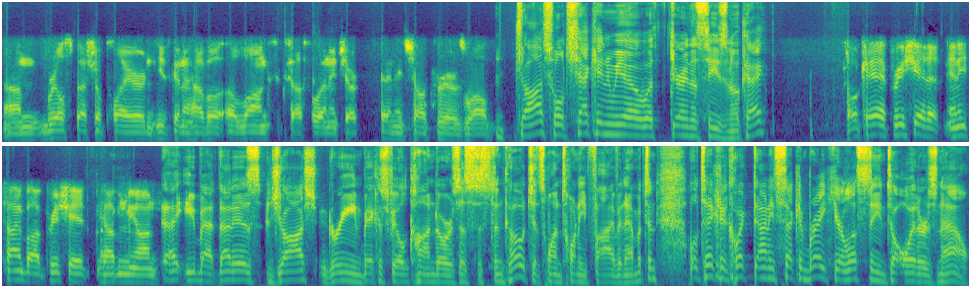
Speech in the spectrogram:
um, real special player, and he's going to have a, a, long, successful NHL NHL career as well. Josh, we'll check in with during the season, okay? Okay, I appreciate it. Anytime, Bob. Appreciate having me on. Uh, you bet. That is Josh Green, Bakersfield Condors assistant coach. It's 125 in Edmonton. We'll take a quick 90 second break. You're listening to Oilers Now.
